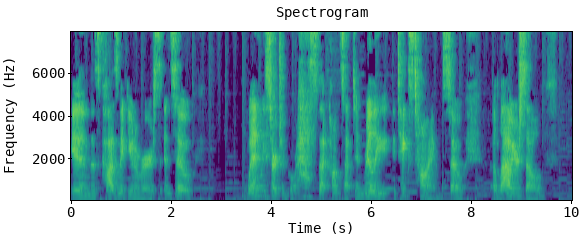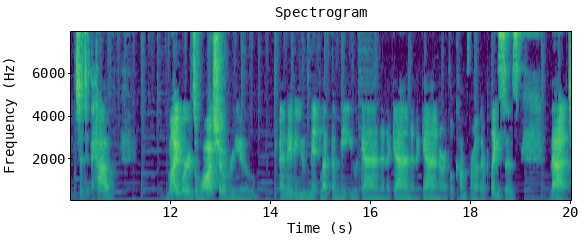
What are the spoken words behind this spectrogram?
in this cosmic universe. And so when we start to grasp that concept, and really it takes time, so allow yourself to have my words wash over you and maybe you let them meet you again and again and again or they'll come from other places that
